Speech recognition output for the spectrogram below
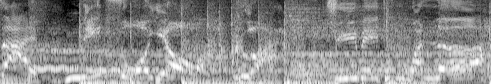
在你左右。呵，举杯同欢乐。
